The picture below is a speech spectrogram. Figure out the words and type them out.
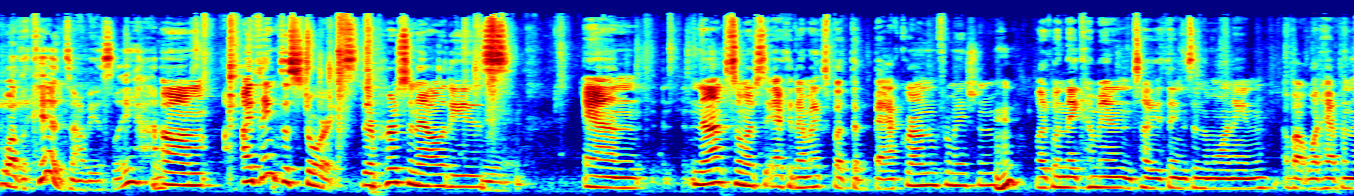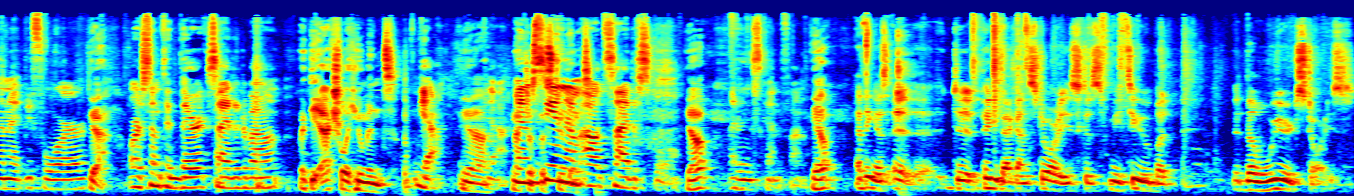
Well, the kids, obviously. Um, I think the stories, their personalities, and not so much the academics, but the background information. Like when they come in and tell you things in the morning about what happened the night before. Yeah. Or something they're excited about. Like the actual humans. Yeah. Yeah, Yeah. not and just the seeing them outside of school, Yep. I think it's kind of fun. Yep. I think it's, uh, to piggyback on stories, because me too, but the weird stories.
